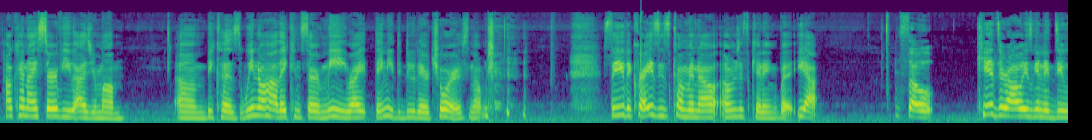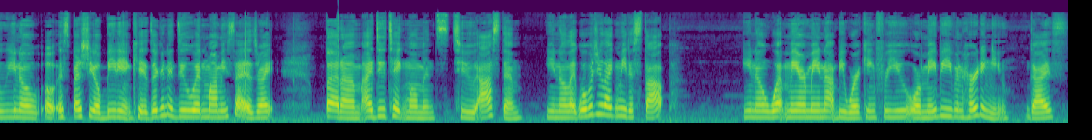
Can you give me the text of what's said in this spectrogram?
How can I serve you as your mom? Um, because we know how they can serve me, right? They need to do their chores. No, See, the crazy's coming out. I'm just kidding. But yeah. So kids are always going to do, you know, especially obedient kids, they're going to do what mommy says, right? But um, I do take moments to ask them, you know, like, what would you like me to stop? You know, what may or may not be working for you or maybe even hurting you, guys.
